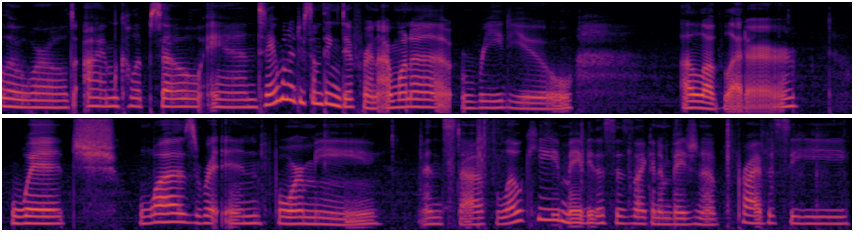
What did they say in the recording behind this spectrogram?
Hello, world. I'm Calypso, and today I want to do something different. I want to read you a love letter, which was written for me and stuff. Low key, maybe this is like an invasion of privacy.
